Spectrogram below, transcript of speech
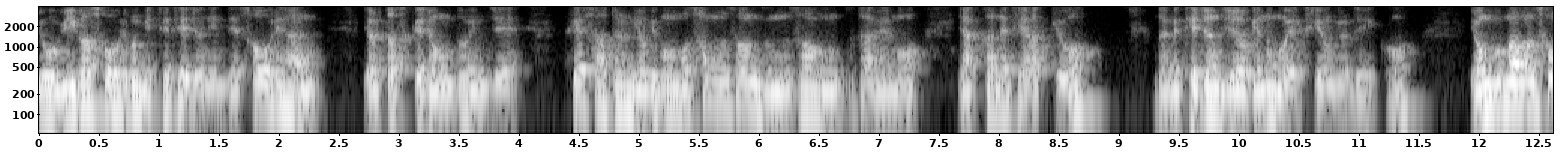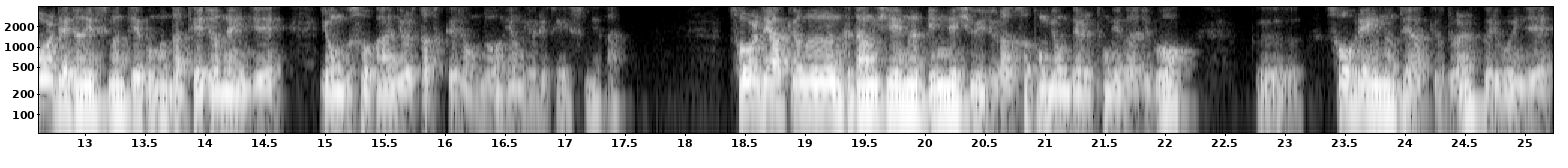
요 위가 서울이고 밑에 대전인데 서울에 한 15개 정도 이제 회사들 여기 보면 뭐 삼성, 금성, 그다음에 뭐 약간의 대학교, 그다음에 대전 지역에는 뭐 ETRI 연결돼 있고 연구망은 서울 대전에 있으면 대부분 다 대전에 이제 연구소가 한 15개 정도 연결이 되어 있습니다. 서울대학교는 그 당시에는 민내시 위주라서 동경대를 통해 가지고 그 서울에 있는 대학교들 그리고 이제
